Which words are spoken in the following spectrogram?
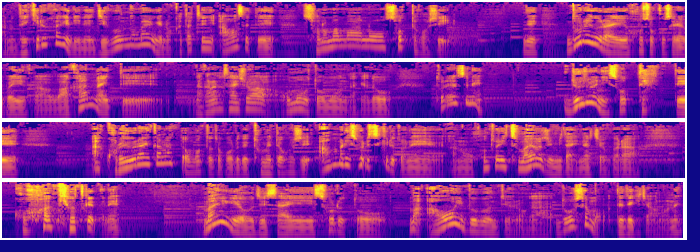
あの、できる限りね、自分の眉毛の形に合わせて、そのままあの、剃ってほしい。で、どれぐらい細くすればいいかわかんないって、なかなか最初は思うと思うんだけど、とりあえずね、徐々に沿っていって、あ、これぐらいかなって思ったところで止めてほしい。あんまり反りすぎるとね、あの、本当に爪楊枝みたいになっちゃうから、ここは気をつけてね。眉毛を実際剃ると、まあ、青い部分っていうのがどうしても出てきちゃうのね。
